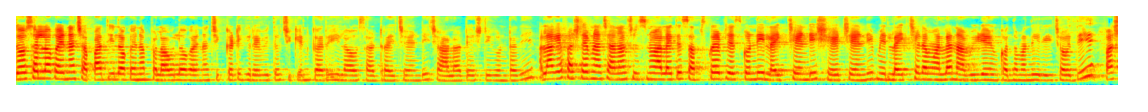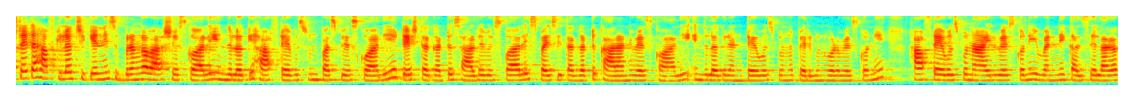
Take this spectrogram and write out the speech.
దోశల్లోకైనా చపాతీలోకైనా పులావ్లోకైనా చిక్కటి గ్రేవీతో చికెన్ కర్రీ ఇలా ఒకసారి ట్రై చేయండి. చాలా టేస్టీగా ఉంటుంది అలాగే ఫస్ట్ టైం నా ఛానల్ చూసిన వాళ్ళైతే సబ్స్క్రైబ్ చేసుకోండి లైక్ చేయండి షేర్ చేయండి. మీరు లైక్ చేయడం వల్ల నా వీడియో ఇంకొంతమంది రీచ్ అవుద్ది. ఫస్ట్ అయితే హాఫ్ కిలో చికెన్ని శుభ్రంగా వాష్ చేసుకోవాలి. ఇందులోకి హాఫ్ టేబుల్ స్పూన్ పసుపు వేసుకోవాలి. టేస్ట్ తగ్గట్టు సాల్ట్ వేసుకోవాలి. స్పైసీ తగ్గట్టు కారాన్ని వేసుకోవాలి. ఇందులోకి రెండు టేబుల్ స్పూన్లు పెరుగును కూడా వేసుకొని హాఫ్ టేబుల్ స్పూన్ ఆయిల్ వేసుకొని ఇవన్నీ కలిసేలాగా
